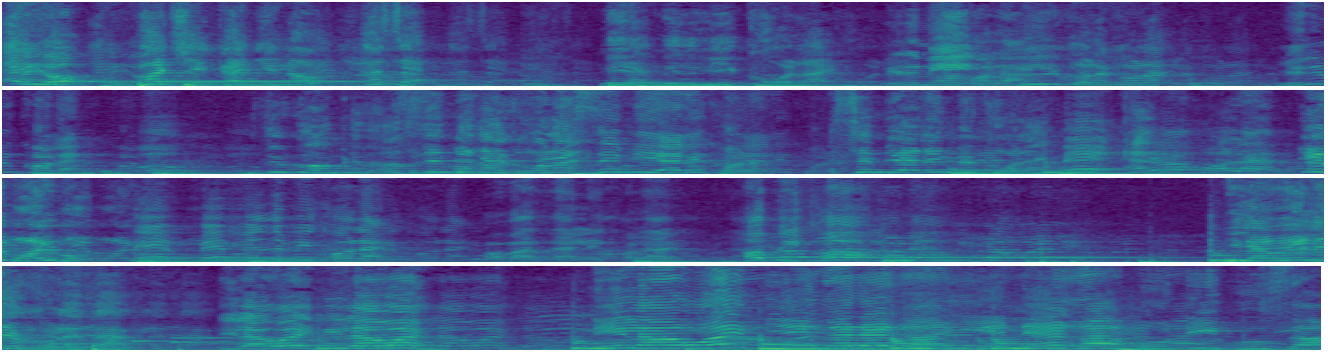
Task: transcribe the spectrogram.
အဲ့အဲ့တော့တော့ဖတ်ချင်ကန်ရင်တော့ဟတ်ဆက်မင်းကမင်းသမီးခေါ်လိုက်မင်းသမီးခေါ်လာဒီခေါ်လိုက်ခေါ်လိုက်မင်းတို့ခေါ်လိုက်ဟိုသူကမလို့အစင်ပြတာခေါ်လိုက်စင်မီယာလေးခေါ်လိုက်အစင်ပြလေးမခေါ်လိုက်မင်းအဲ့တော့ခေါ်လိုက်အေးဘော်ဘော်မင်းမင်းမင်းသမီးခေါ်လိုက်ဟောပါတန်းလေးခေါ်လိုက်ဟုတ်ပြီခေါ်ဒီလာဝဲလေးခေါ်လိုက်တာ ဒီလာဝိုင်းဒီလာဝိုင်းဒီလာဝိုင်းမြင်ကြတဲ့ကရင်ထဲကဘူတိပူစာ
